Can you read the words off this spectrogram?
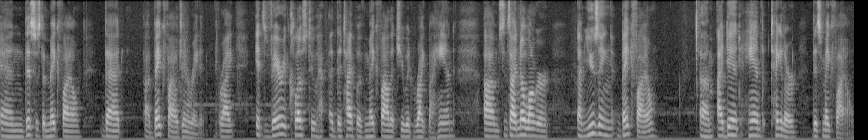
and this is the Makefile that uh, Bakefile generated, right? It's very close to the type of Makefile that you would write by hand. Um, since I no longer am using Bakefile, um, I did hand tailor this Makefile,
